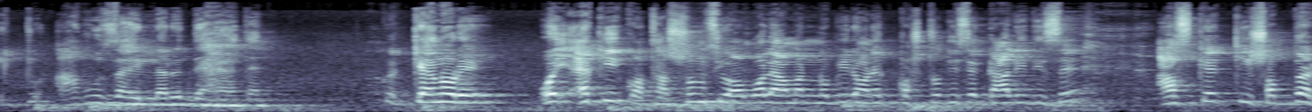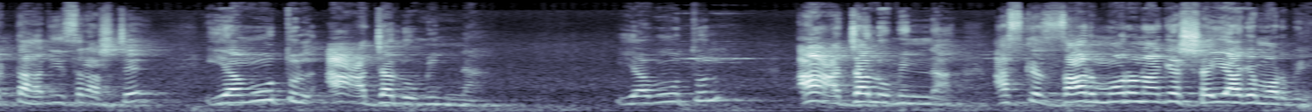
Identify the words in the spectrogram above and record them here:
একটু আবু জাহিল্লারে দেখা দেন। কেন রে? ওই একই কথা, শুনছি, ও বলে, আমার নবীর অনেক কষ্ট দিছে, গালি দিছে। আজকে কি শব্দ একটা হাদিসের আসছে? ইয়ামুতুল আজালু মিন্না। ইয়ামুতুল আজালু মিন্না। আজকে যার মরণ আগে, সেই আগে মরবে।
